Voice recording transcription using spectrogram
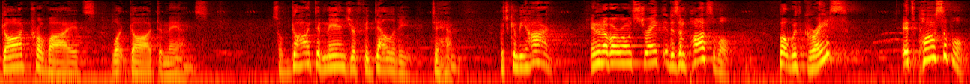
God provides what God demands. So God demands your fidelity to Him, which can be hard. In and of our own strength, it is impossible. But with grace, it's possible.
